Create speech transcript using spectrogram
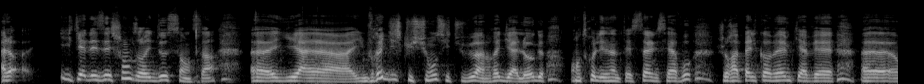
Alors, il y a des échanges dans les deux sens. Hein. Euh, il y a une vraie discussion, si tu veux, un vrai dialogue entre les intestins et le cerveau. Je rappelle quand même qu'il y avait, euh,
